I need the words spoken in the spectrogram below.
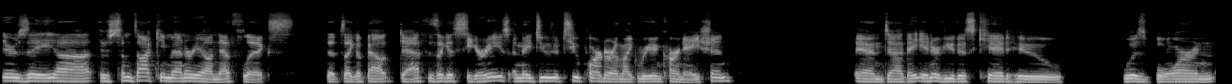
There's a uh, there's some documentary on Netflix that's like about death. It's like a series, and they do a two parter on like reincarnation. And uh, they interview this kid who was born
